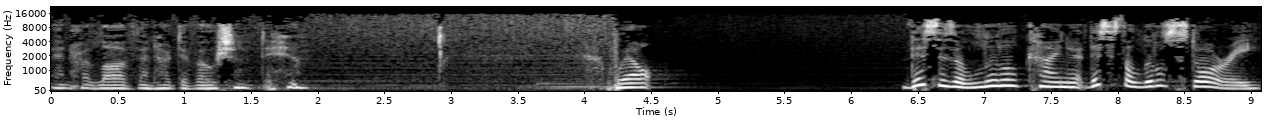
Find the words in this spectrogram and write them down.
and her love and her devotion to him. Well, this is a little kind of, this is a little story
